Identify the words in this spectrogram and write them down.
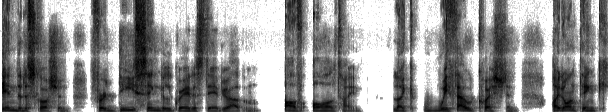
in the discussion for the single greatest debut album of all time. Like, without question, I don't think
